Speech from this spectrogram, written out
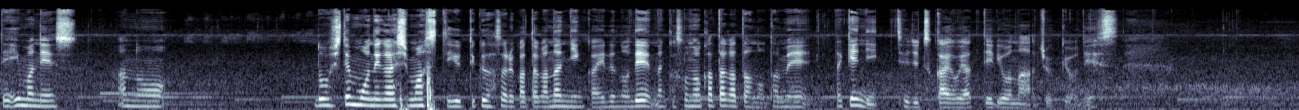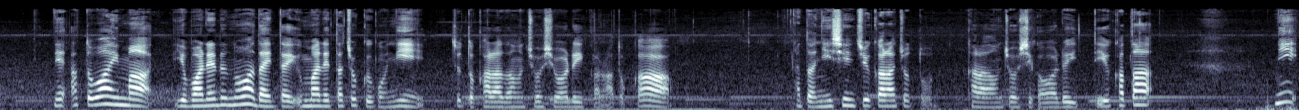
で今ねあのどうしてもお願いしますって言ってくださる方が何人かいるのでなんかその方々のためだけに施術会をやっているような状況です。であとは今呼ばれるのはだいたい生まれた直後にちょっと体の調子悪いからとかあとは妊娠中からちょっと体の調子が悪いっていう方に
